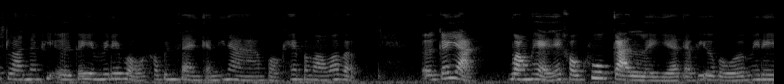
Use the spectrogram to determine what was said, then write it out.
ชลันนะพี่เอิร์ก็ยังไม่ได้บอกว่าเขาเป็นแฟนกันนี่นาบอกแค่ประมาณว่าแบบ เออก็อยากวางแผนให้เขาคู่กันอะไรอย่างเงี้ยแต่พี่เอิร์บอกว่าไม่ได้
